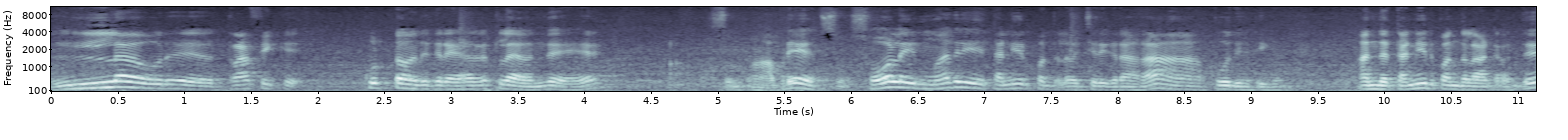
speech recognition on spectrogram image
நல்ல ஒரு டிராஃபிக்கு கூட்டம் இருக்கிற இடத்துல வந்து சும்மா அப்படியே சோ- சோலை மாதிரி தண்ணீர் பந்தல் வச்சிருக்கிறாரா பூதேதிகம் அந்த தண்ணீர் பந்தலாட்ட வந்து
